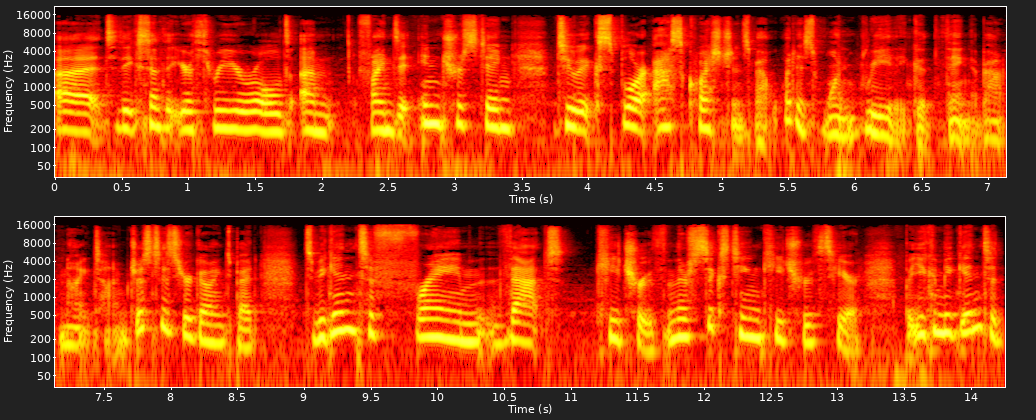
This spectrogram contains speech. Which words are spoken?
uh, to the extent that your three-year-old um, finds it interesting to explore ask questions about what is one really good thing about nighttime just as you're going to bed, to begin to frame that key truth. And there's 16 key truths here, but you can begin to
